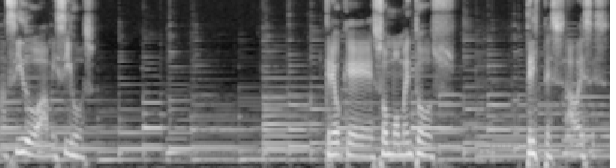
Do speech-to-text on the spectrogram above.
han sido a mis hijos. Creo que son momentos tristes a veces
